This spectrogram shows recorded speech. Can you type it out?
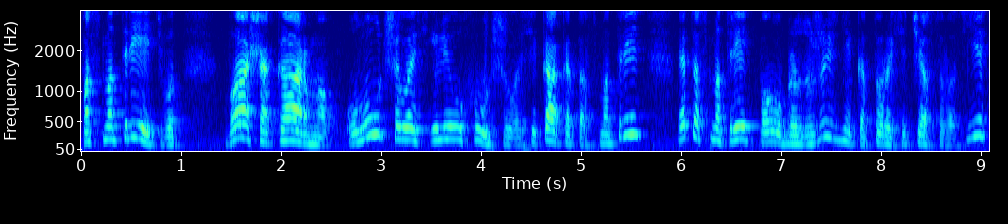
посмотреть, вот ваша карма улучшилась или ухудшилась. И как это смотреть? Это смотреть по образу жизни, который сейчас у вас есть.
